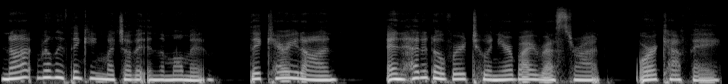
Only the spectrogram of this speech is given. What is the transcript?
Not really thinking much of it in the moment, they carried on and headed over to a nearby restaurant or a cafe.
